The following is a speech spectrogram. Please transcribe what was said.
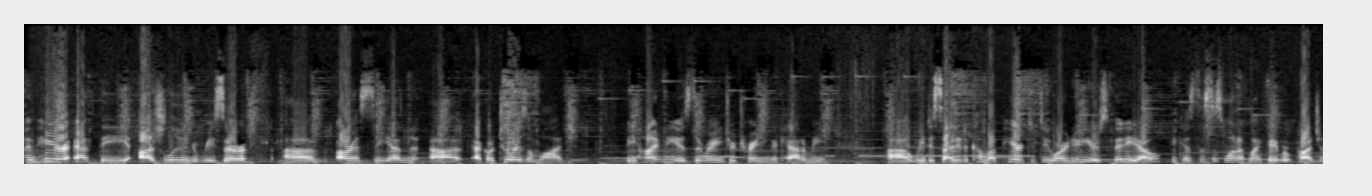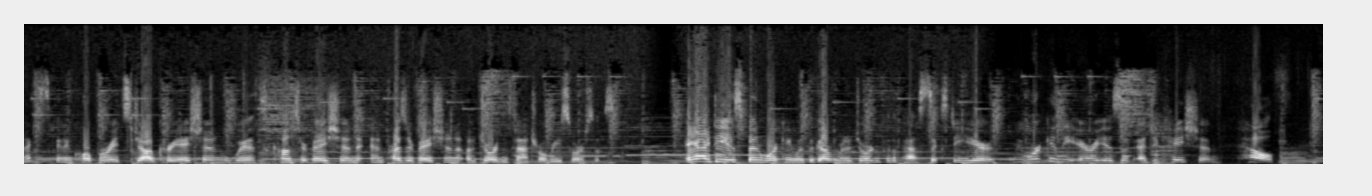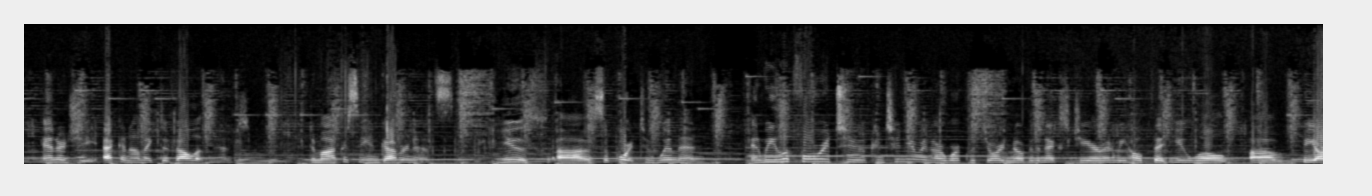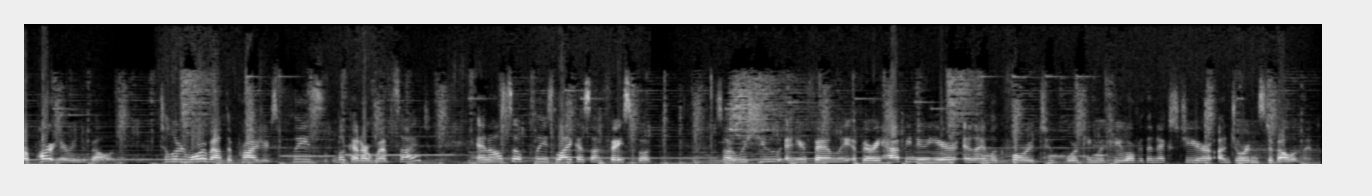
I'm here at the Ajloun Reserve uh, RSCN uh, Ecotourism Lodge. Behind me is the Ranger Training Academy. Uh, we decided to come up here to do our New Year's video because this is one of my favorite projects. It incorporates job creation with conservation and preservation of Jordan's natural resources. AID has been working with the government of Jordan for the past 60 years. We work in the areas of education, health, energy, economic development, democracy and governance, youth, uh, support to women, and we look forward to continuing our work with Jordan over the next year and we hope that you will uh, be our partner in development. To learn more about the projects, please look at our website and also please like us on Facebook. So I wish you and your family a very happy new year and I look forward to working with you over the next year on Jordan's development.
